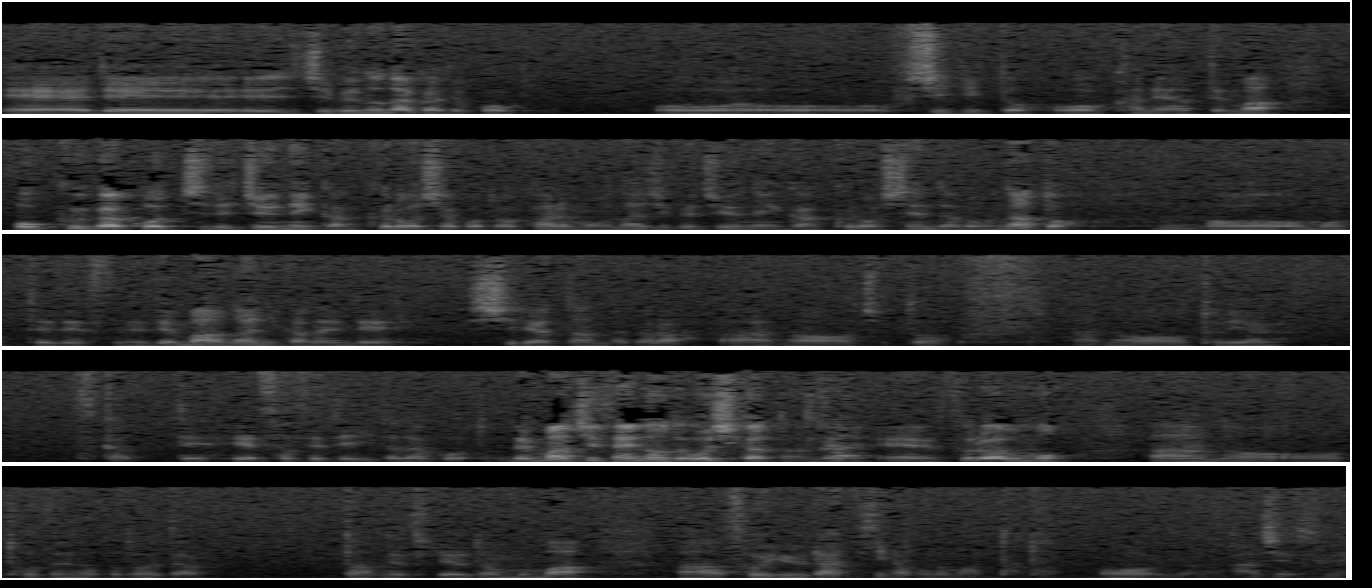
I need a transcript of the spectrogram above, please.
えーで自分の中でこうお不思議とお兼ね合って、まあ、僕がこっちで10年間苦労したことは彼も同じく10年間苦労してんだろうなと、お思ってですね。で、まあ、何かねで知り合ったんだからあのちょっとあの取り扱って、えーさせていただこうと。で、まあ、実際に飲んで美味しかったんで、はい。えーそれはもうあの当然のことだったんですけれども、まあ、あそういうラッキーなこともあったというような感じですね。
